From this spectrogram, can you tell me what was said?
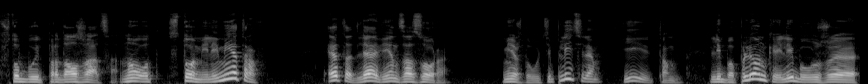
что будет продолжаться. Но вот 100 миллиметров это для вент-зазора между утеплителем и там либо пленкой, либо уже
